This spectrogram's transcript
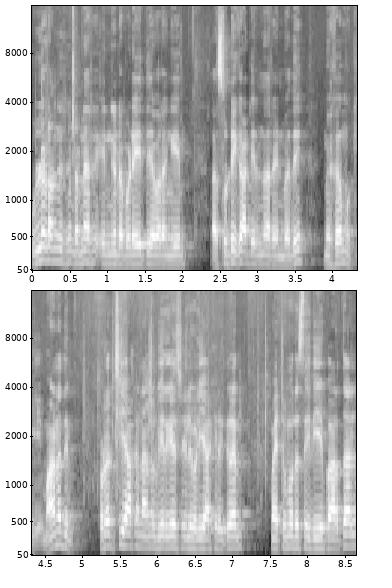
உள்ளடங்குகின்றனர் என்கின்ற விடயத்தை அவர் அங்கே சுட்டிக்காட்டியிருந்தார் என்பது மிக முக்கியமானது. தொடர்ச்சியாக நாங்கள் வீரகேசியில் வெளியாக இருக்கிற மற்றொரு செய்தியை பார்த்தால்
